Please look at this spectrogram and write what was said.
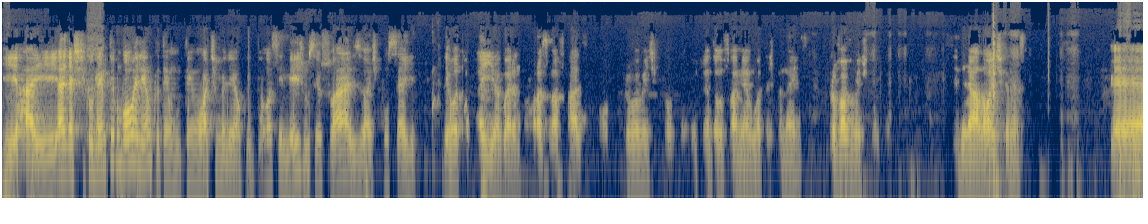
E aí, acho que o Grêmio tem um bom elenco, tem um, tem um ótimo elenco. Então, assim, mesmo sem o Soares, eu acho que consegue derrotar o Bahia agora na próxima fase. Provavelmente enfrentando o Flamengo ou Atlético Paranaense. Provavelmente. Seria a lógica, né? É,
